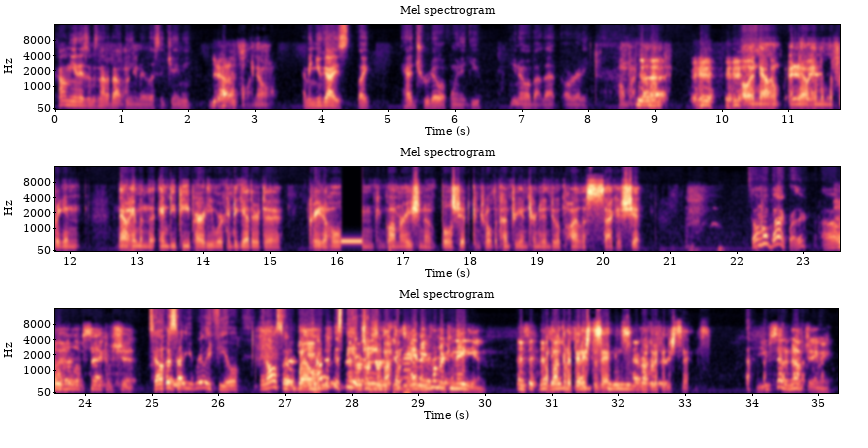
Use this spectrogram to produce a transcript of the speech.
Communism is not about being Fucking- realistic, Jamie. Yeah, that's Oh, I know. I mean, you guys like had Trudeau appointed. You, you know about that already. Oh my god. Oh, and now and now him and the friggin' now him and the NDP party working together to create a whole conglomeration of bullshit, control the country, and turn it into a pile of sack of shit. Don't hold back, brother. Uh, Pile of sack of shit. tell us how you really feel, and also, Well- how would this be a change? I'm not from gonna- It's coming from a Canadian. That's it. That's I'm not going to finish the sentence. I've I'm not going to finish the sentence. You've said enough, Jamie.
